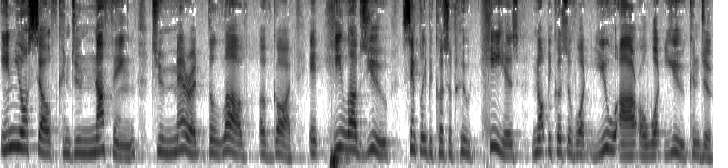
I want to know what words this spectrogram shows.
in yourself, can do nothing to merit the love of God. It, he loves you simply because of who He is, not because of what you are or what you can do.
